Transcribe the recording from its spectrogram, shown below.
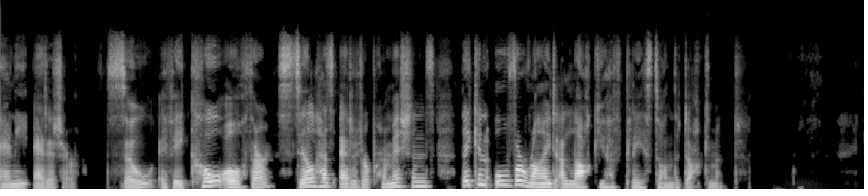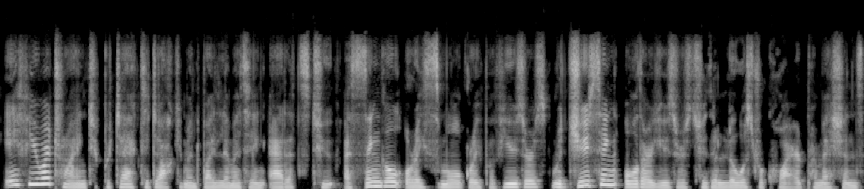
any editor. So, if a co-author still has editor permissions, they can override a lock you have placed on the document. If you are trying to protect a document by limiting edits to a single or a small group of users, reducing other users to the lowest required permissions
